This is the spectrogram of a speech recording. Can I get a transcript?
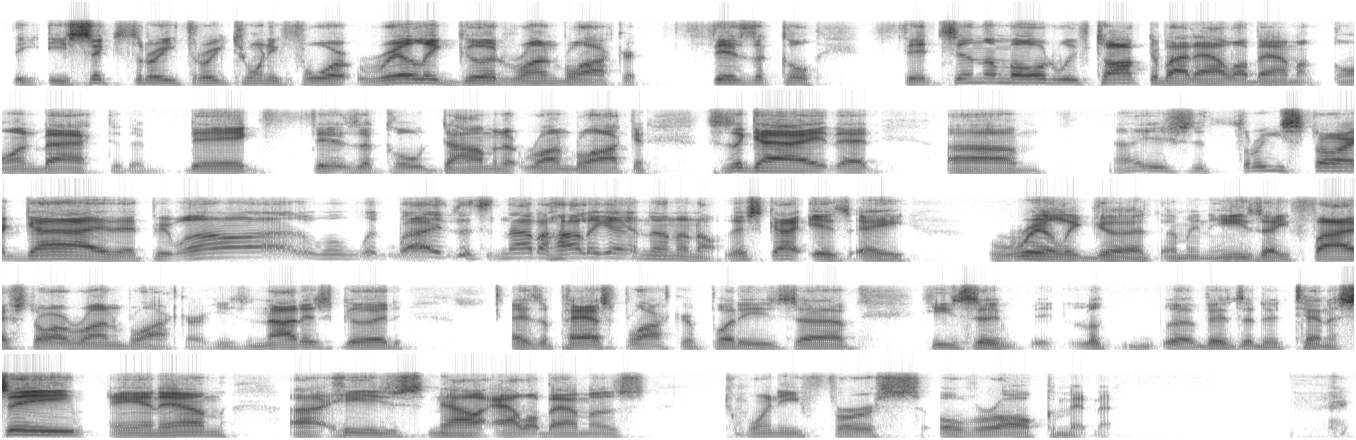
He's 6'3, 324, really good run blocker, physical, fits in the mold we've talked about Alabama, going back to the big, physical, dominant run blocking. This is a guy that um, he's a three star guy that people, oh, why is this is not a guy. No, no, no. This guy is a really good. I mean, he's a five star run blocker. He's not as good as a pass blocker, but he's uh, he's a look uh, visited Tennessee, A and M. Uh, he's now Alabama's 21st overall commitment.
